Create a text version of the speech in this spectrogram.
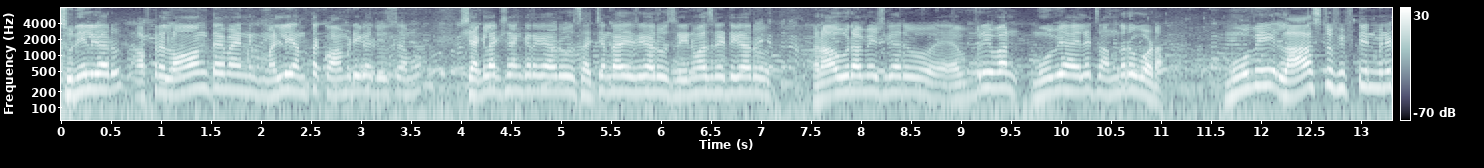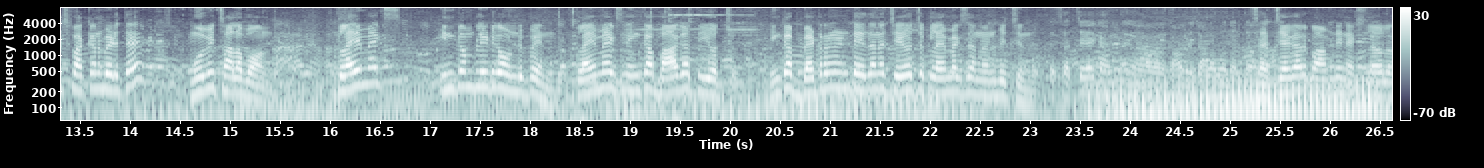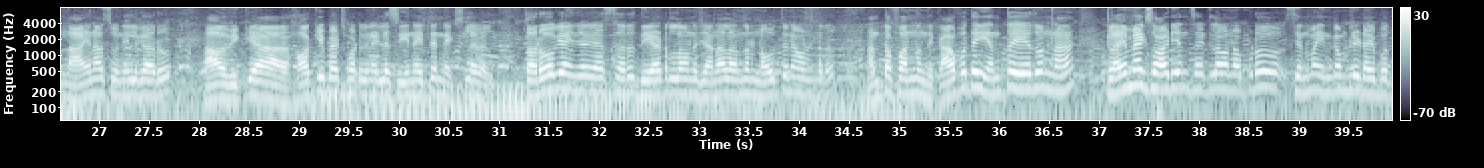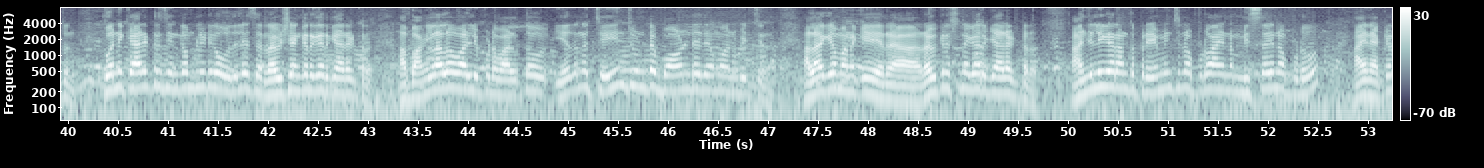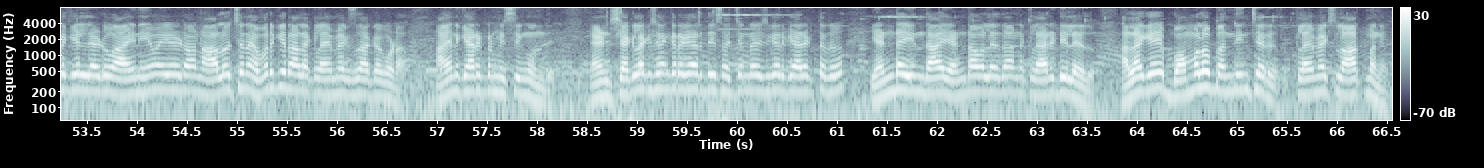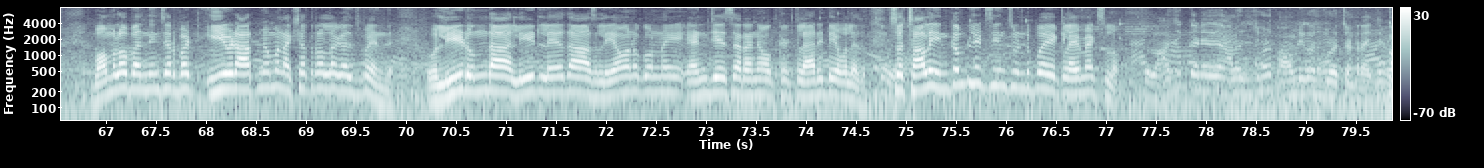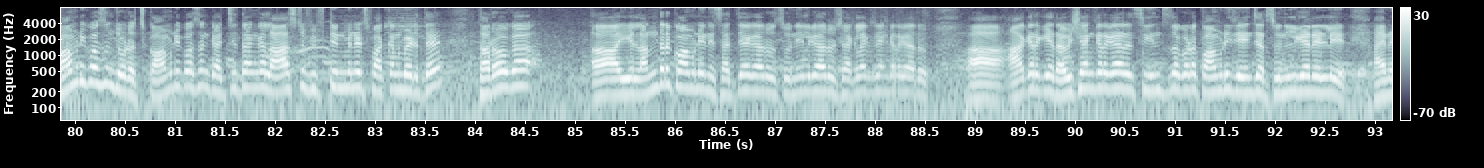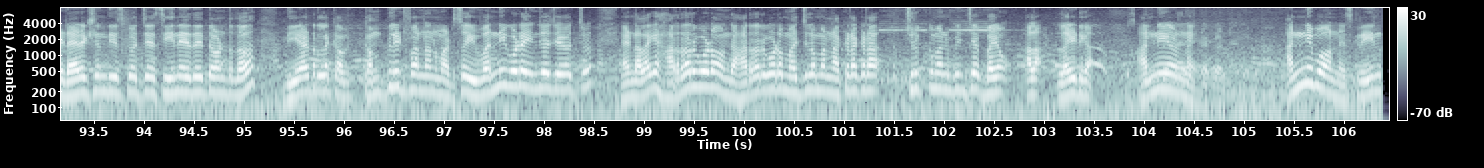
సునీల్ గారు after long time ఆయన మళ్ళీ అంత కామెడీగా చూసాము. శకలక్ శంకర్ గారు సత్యన్ రాజేష్ గారు శ్రీనివాస్ రెడ్డి గారు రావు రమేష్ గారు ఎవ్రీ వన్ మూవీ హైలైట్స్ అందరూ కూడా. మూవీ లాస్ట్ ఫిఫ్టీన్ మినిట్స్ పక్కన పెడితే మూవీ చాలా బాగుంది. క్లైమాక్స్ ఇన్కంప్లీట్గా ఉండిపోయింది. క్లైమాక్స్ని ఇంకా బాగా తీయొచ్చు. ఇంకా బెటర్ అంటే ఏదైనా చేయొచ్చు క్లైమాక్స్ అని అనిపించింది. సత్య గారు కామెడీ నెక్స్ట్ లెవెల్ ఉంది. ఆయన సునీల్ గారు ఆ వికి హాకీ బ్యాట్స్ పట్టుకుని వెళ్ళే సీన్ అయితే నెక్స్ట్ లెవెల్ తరోగా ఎంజాయ్ చేస్తారు. థియేటర్లో ఉన్న జనాలు అందరూ నవ్వుతూనే ఉంటారు. అంత ఫన్ ఉంది. కాకపోతే ఎంత ఏదున్నా క్లైమాక్స్ ఆడియన్స్ ఎట్లా ఉన్నప్పుడు సినిమా ఇన్కంప్లీట్ అయిపోతుంది. కొన్ని క్యారెక్టర్స్ ఇన్కంప్లీట్గా వదిలేశారు. రవిశంకర్ గారి క్యారెక్టర్ ఆ బంగ్లాలో వాళ్ళు ఇప్పుడు వాళ్ళతో ఏదైనా చేంజ్ ఉంటే బాగుండేదేమో అనిపించింది. అలాగే మనకి ర- రవికృష్ణ గారి క్యారెక్టర్ అంజలి గారు అంత ప్రేమించినప్పుడు ఆయన మిస్ అయినప్పుడు ఆయన ఎక్కడికి వెళ్ళాడు ఆయన ఏమయ్యాడు అన్న ఆలోచన ఎవరికి రాలే క్లైమాక్స్ దాకా కూడా. ఆయన క్యారెక్టర్ మిస్సింగ్ ఉంది. అండ్ శకలక శంకర్ గారిది సత్యన్ రాజ్ గారి క్యారెక్టర్ ఎండ్ అయిందా ఎండ్ అవ్వలేదా అన్న క్లారిటీ లేదు. అలాగే బొమ్మలో బంధించారు క్లైమాక్స్లో ఆత్మని. బొమ్మలో బంధించారు బట్ ఈవిడ ఆత్మేమో నక్షత్రాల్లో కలిసిపోయింది. ఓ లీడ్ ఉందా లీడ్ లేదా అసలు ఏమనుకున్నాయి ఎండ్ చేశారనే ఒక క్లారిటీ ఇవ్వలేదు. సో చాలా ఇన్కంప్లీట్ సీన్స్ ఉండిపోయాయి క్లైమాక్స్లో. లాజిక్ అనేది ఆలోచించి కామెడీ కోసం చూడొచ్చు కామెడీ కోసం చూడొచ్చు. కామెడీ కోసం ఖచ్చితంగా లాస్ట్ ఫిఫ్టీన్ మినిట్స్ పక్కన పెడితే తరోగా వీళ్ళందరూ కామెడీని సత్య గారు సునీల్ గారు శకలక్ శంకర్ గారు ఆఖరికి రవిశంకర్ గారు సీన్స్తో కూడా కామెడీ చేయించారు. సునీల్ గారు వెళ్ళి ఆయన డైరెక్షన్ తీసుకొచ్చే సీన్ ఏదైతే ఉంటుందో థియేటర్లో కంప్లీట్ ఫన్ అనమాట సో ఇవన్నీ కూడా ఎంజాయ్ చేయొచ్చు. అండ్ అలాగే హర్రర్ కూడా ఉంది. హర్రర్ కూడా మధ్యలో మన అక్కడక్కడ చురుక్కు అనిపించే భయం అలా లైట్గా అన్నీ ఉన్నాయి. అన్నీ బాగున్నాయి. స్క్రీన్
